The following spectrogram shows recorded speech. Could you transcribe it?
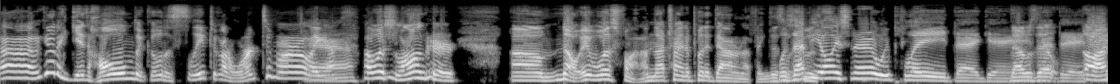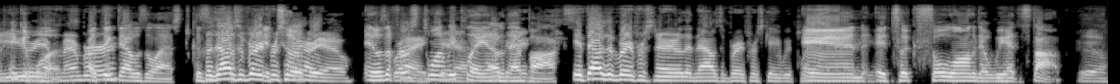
uh, we gotta get home to go to sleep to go to work tomorrow. Like, Yeah. how much longer? Um, no, it was fun. I'm not trying to put it down or nothing. This was that the only scenario we played that game? that was that? day? oh, I Do think it was. Remember? I think that was the last because that was the very first took- scenario. it was the first Right, one we played out of that box, If that was the very first scenario, then that was the very first game we played. and Yeah. it took so long that we had to stop. yeah,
